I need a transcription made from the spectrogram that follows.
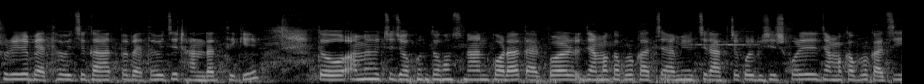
শরীরে ব্যথা হয়েছে, গা হাত পা ব্যথা হয়েছে ঠান্ডার থেকে। তো আমি হচ্ছে যখন তখন স্নান করা, তারপর জামা কাপড় কাচা, আমি হচ্ছে রাত্রে করে বিশেষ করে জামা কাপড় কাচি।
